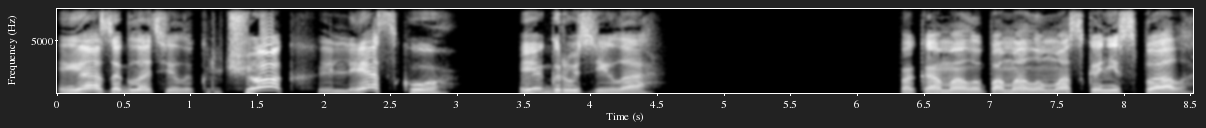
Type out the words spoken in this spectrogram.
Я заглотила крючок и леску и грузила. Пока мало-помалу маска не спала,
